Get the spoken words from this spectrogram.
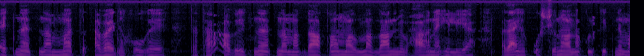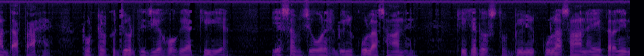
इतना इतना मत अवैध हो गए। तथा अब इतना इतना मतदाताओं मतदान में भाग नहीं लिया। बताएँ उस चुनाव में कुल कितने मतदाता हैं। टोटल को जोड़ दीजिए, हो गया क्लियर। ये सब जोड़ है, बिल्कुल आसान है। ठीक है दोस्तों, बिल्कुल आसान है। एक रंगीन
